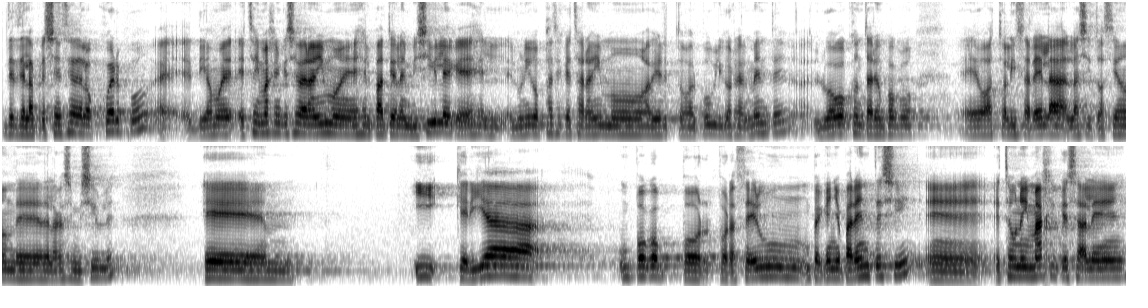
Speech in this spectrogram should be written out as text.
desde la presencia de los cuerpos, eh, digamos, esta imagen que se ve ahora mismo es el patio de la Invisible, que es el, único espacio que está ahora mismo abierto al público realmente. Luego os contaré un poco, eh, os actualizaré la, situación de, la Casa Invisible. Eh, y quería un poco, por, hacer un, pequeño paréntesis, esta es una imagen que sale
